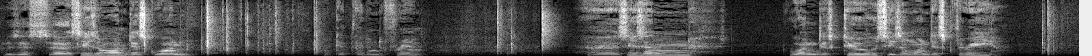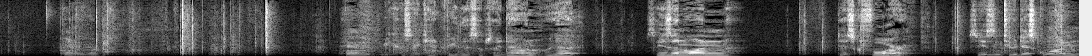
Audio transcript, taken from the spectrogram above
what is this, uh, Season 1, Disc 1. I'll get that into frame. Uh, season 1, Disc 2, Season 1, Disc 3. There we go. And because I can't read this upside down, we got Season 1, Disc 4, Season 2, Disc 1,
